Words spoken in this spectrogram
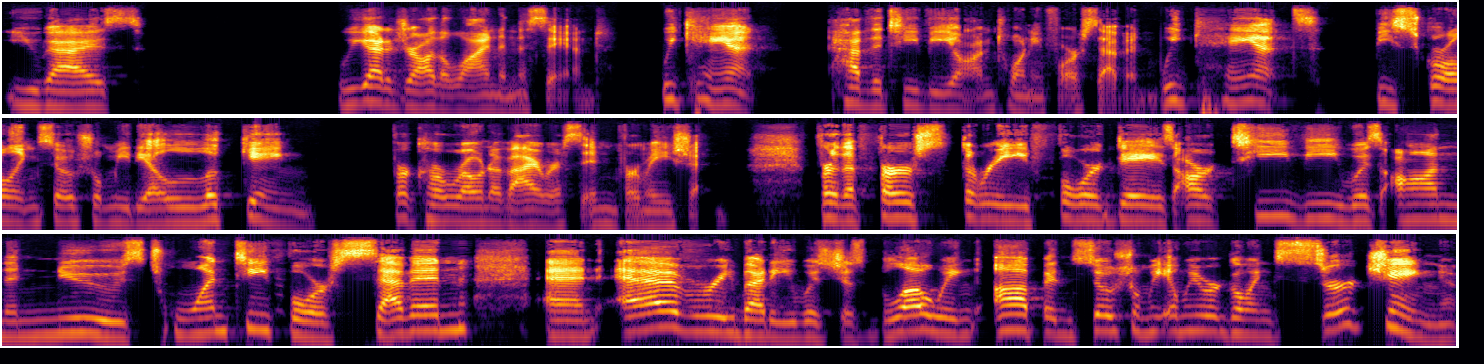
you guys, we got to draw the line in the sand. We can't have the TV on 24 7. We can't be scrolling social media looking for coronavirus information. For the first three, four days, our TV was on the news 24 7, and everybody was just blowing up in social media. And we were going searching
